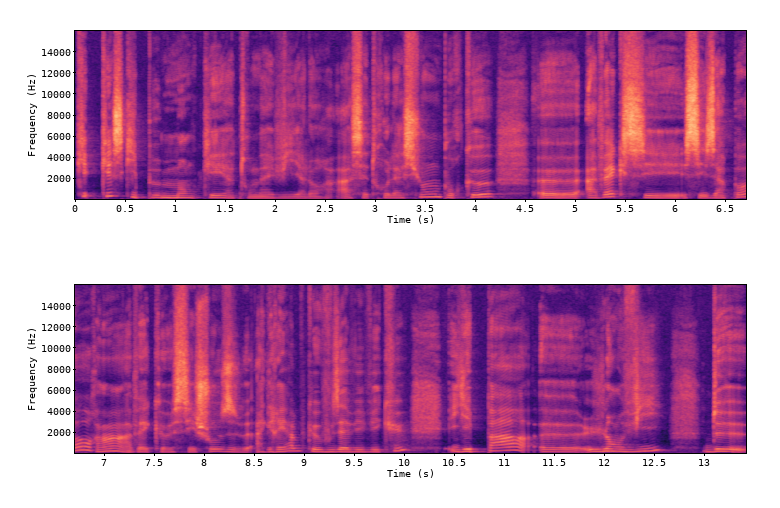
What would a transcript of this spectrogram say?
Qu'est- Qu'est-ce qui peut manquer à ton avis alors à cette relation pour que, euh, avec ces, ces apports, hein, avec ces choses agréables que vous avez vécues, il n'y ait pas euh, l'envie de,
